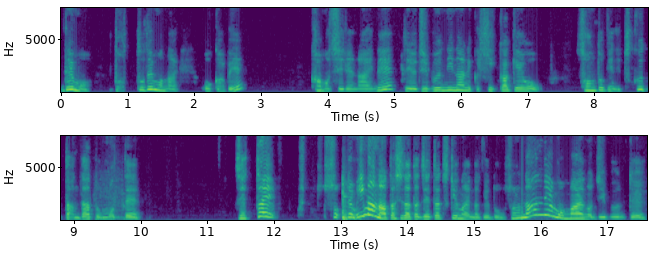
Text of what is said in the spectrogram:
でもドットでもない岡部かもしれないねっていう自分に何か引っ掛けをその時に作ったんだと思って絶対そでも今の私だったら絶対つけないんだけどその何年も前の自分って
